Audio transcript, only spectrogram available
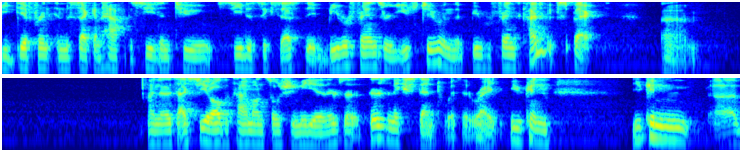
be different in the second half of the season to see the success that Beaver fans are used to and that Beaver fans kind of expect. Um, I know I see it all the time on social media. There's a there's an extent with it, right? You can you can uh,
